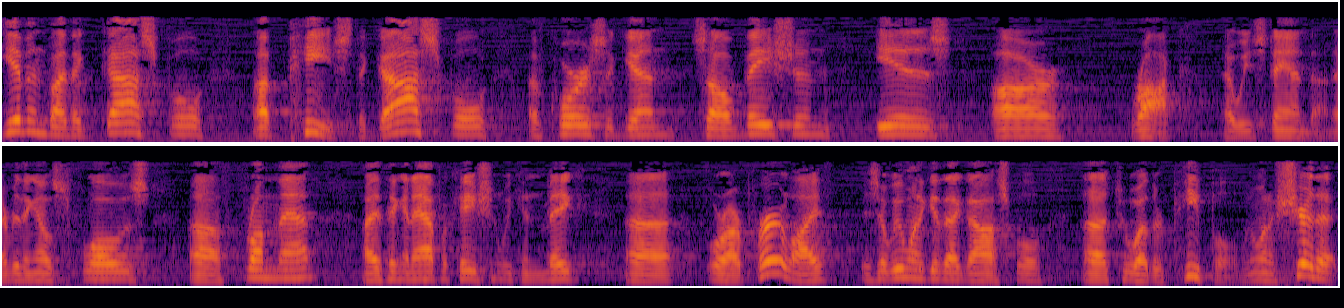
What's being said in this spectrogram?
given by the gospel of peace. The gospel, of course, again, salvation is our rock that we stand on. Everything else flows uh, from that. I think an application we can make uh, for our prayer life is that we want to give that gospel uh, to other people. We want to share that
